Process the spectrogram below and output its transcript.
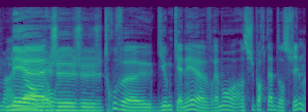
Bah, mais non, euh, on- je, je- je trouve euh, Guillaume Canet euh, vraiment insupportable dans ce film.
